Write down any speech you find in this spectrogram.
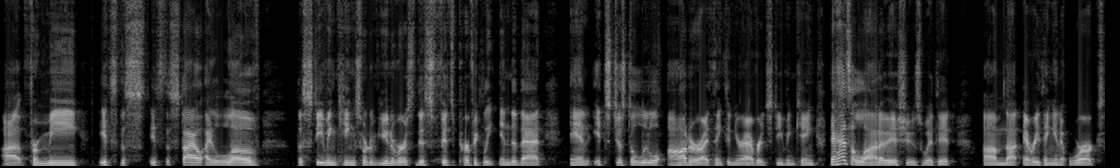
Uh, for me, it's the it's the style I love the Stephen King sort of universe. This fits perfectly into that. And it's just a little odder, I think, than your average Stephen King. It has a lot of issues with it. Um, not everything in it works.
